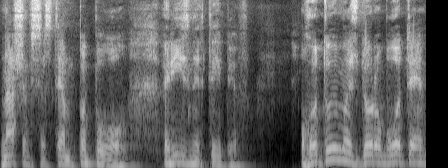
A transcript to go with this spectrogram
наших систем ППО різних типів. Готуємось до роботи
